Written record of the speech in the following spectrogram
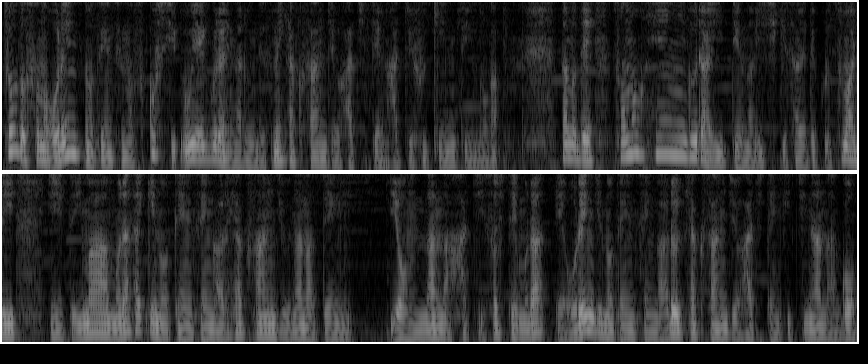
ちょうどそのオレンジの点線の少し上ぐらいになるんですね。138.8付近っていうのが。なので、その辺ぐらいっていうのは意識されてくる。つまり、えっ、ー、と、今、紫の点線がある137.4 478、そして村、えオレンジの点線がある138.175、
